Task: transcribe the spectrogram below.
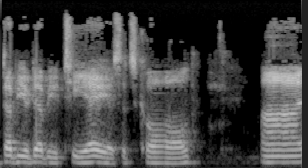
WWTA, as it's called, uh,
